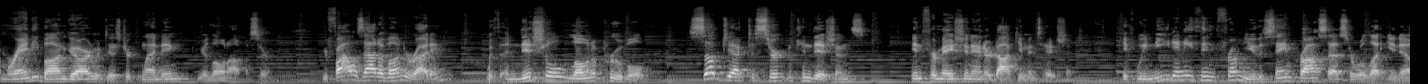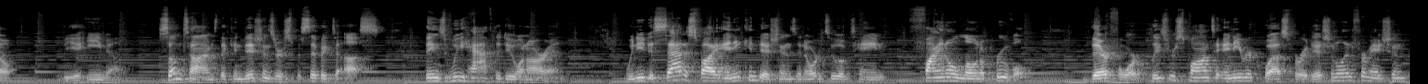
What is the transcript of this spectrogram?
I'm Randy Bongard with District Lending, your loan officer. Your file is out of underwriting with initial loan approval subject to certain conditions, information, and or documentation. If we need anything from you, the same processor will let you know via email. Sometimes the conditions are specific to us, things we have to do on our end. We need to satisfy any conditions in order to obtain final loan approval. Therefore, please respond to any requests for additional information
